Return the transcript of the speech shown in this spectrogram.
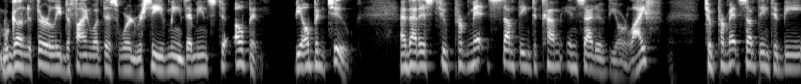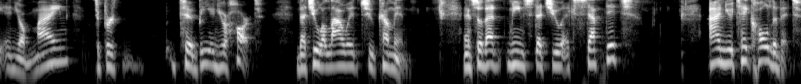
We're going to thoroughly define what this word receive means. It means to open, be open to. And that is to permit something to come inside of your life, to permit something to be in your mind, to, per, to be in your heart that you allow it to come in. And so that means that you accept it and you take hold of it.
